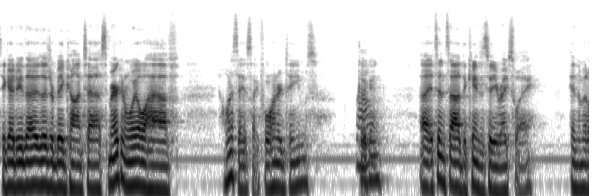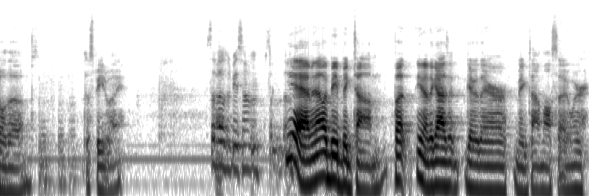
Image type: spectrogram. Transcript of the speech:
to go do those. Those are big contests. American Royal will have, I want to say it's like 400 teams wow. cooking. Uh, it's inside the Kansas City Raceway, in the middle of the the speedway. So those would be some, some of them. Yeah, I mean that would be big time. But you know the guys that go there are big time also. We're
